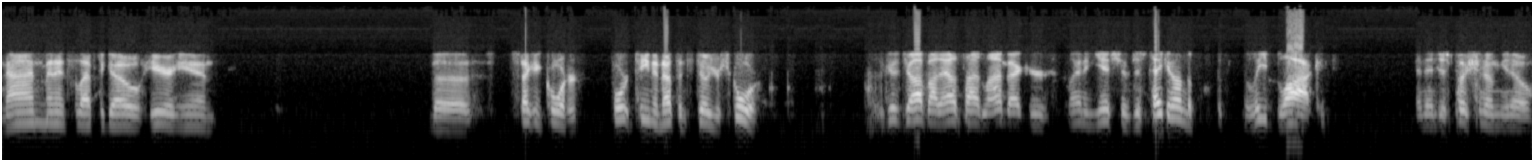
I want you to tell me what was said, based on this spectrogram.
Nine minutes left to go here in the second quarter. 14 to nothing, still your score. A good job by the outside linebacker, Landon Yinch, of just taking on the, the lead block and then just pushing him, you know,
